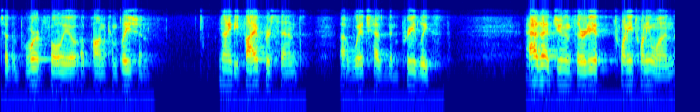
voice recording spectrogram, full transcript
to the portfolio upon completion, 95% of which has been pre-leased. As at June 30, 2021,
